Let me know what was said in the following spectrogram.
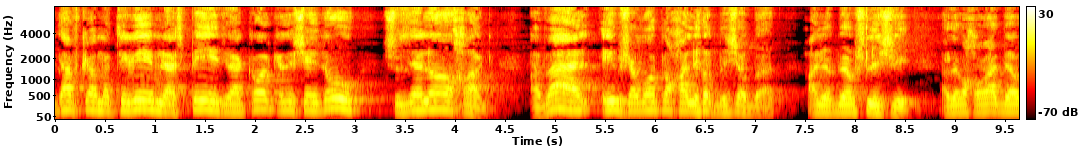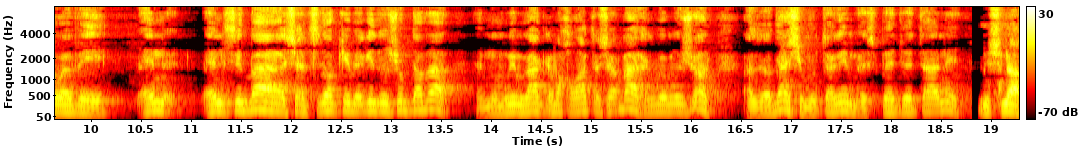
דווקא מתירים להספיד והכל כדי שידעו שזה לא חג. אבל אם שבועות לא חל להיות בשבת, חל להיות ביום שלישי, אז למחרת ביום רביעי, אין, אין סיבה שהצדוקים יגידו שום דבר. הם אומרים רק למחרת השבת, רק ביום ראשון, אז ודאי שמותרים בהספד ותענית. משנה,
